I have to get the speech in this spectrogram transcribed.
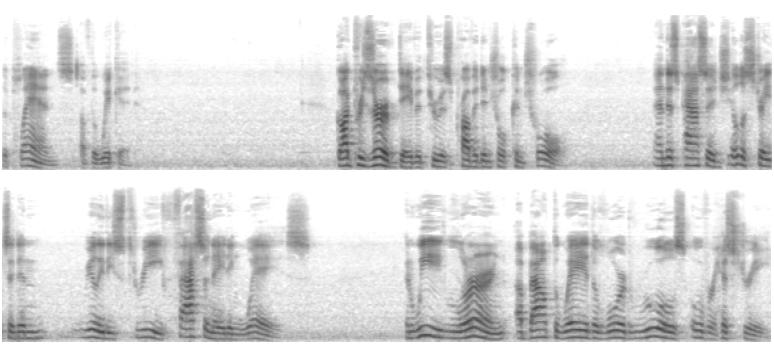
the plans of the wicked. God preserved David through his providential control. And this passage illustrates it in really these three fascinating ways and we learn about the way the Lord rules over history.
